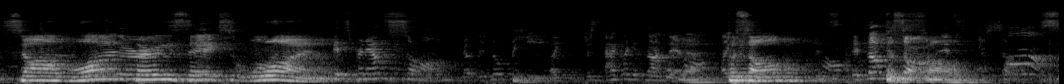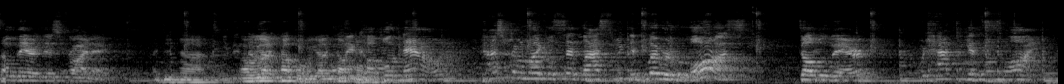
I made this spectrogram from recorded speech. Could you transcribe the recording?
Psalm 136, 1. It's pronounced psalm. No, there's no P. Like, just act like it's not there. Yeah. Like, Psalm? It's not psalm. Psalm. It's just psalm. So there this Friday. I did not. did Oh, we got a couple. We got a couple. Only a couple. Now, Pastor John Michael said last week that whoever lost double dare would have to get slime.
